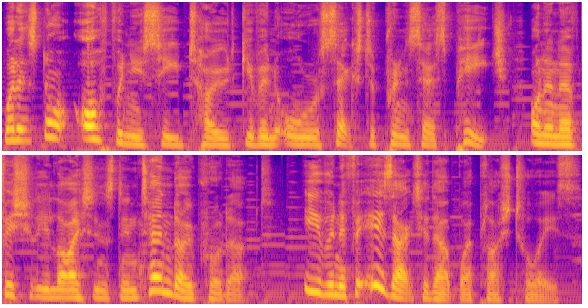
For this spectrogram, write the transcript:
Well, it's not often you see Toad giving oral sex to Princess Peach on an officially licensed Nintendo product, even if it is acted out by plush toys.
